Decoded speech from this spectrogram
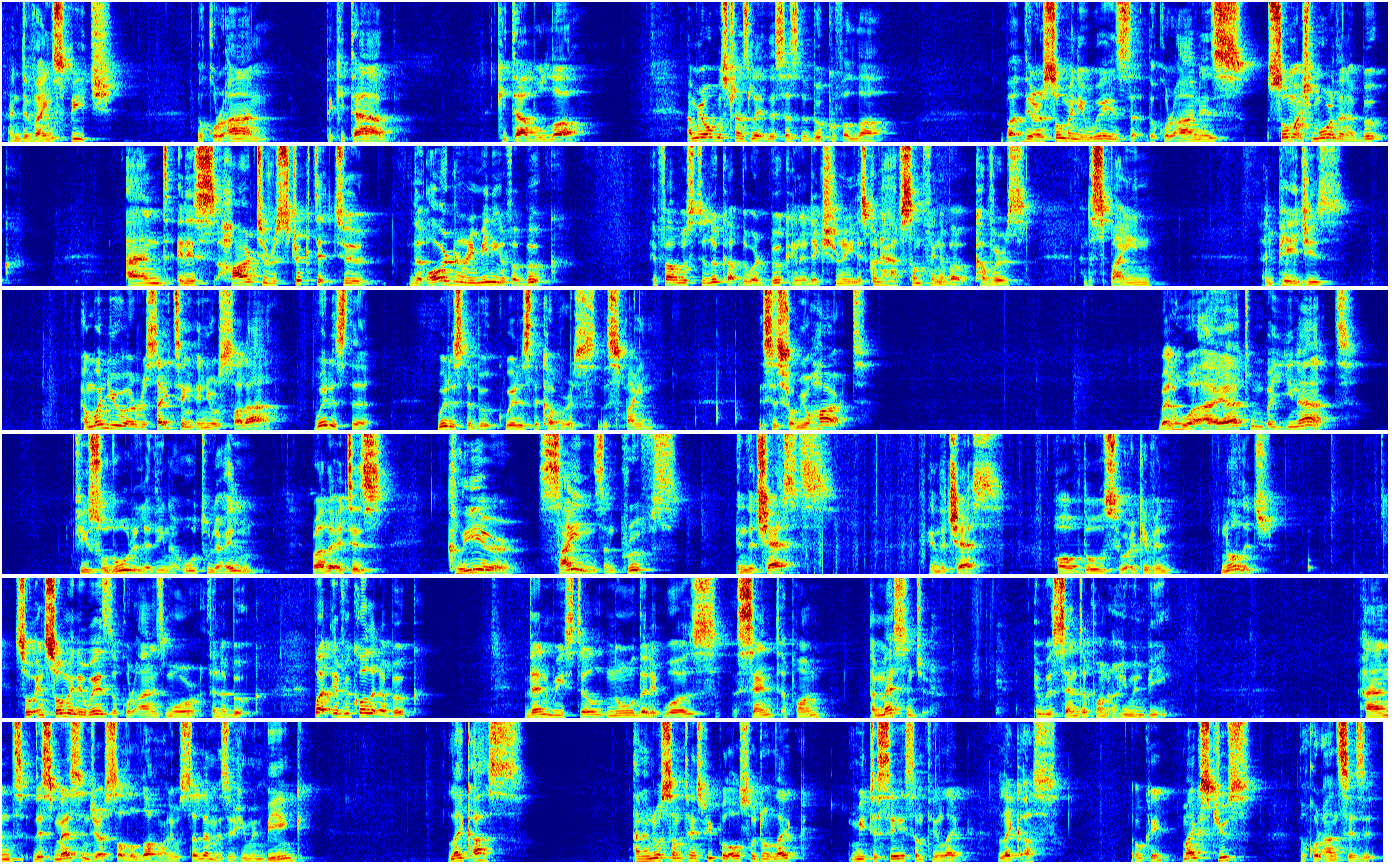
and divine speech. The Quran, the Kitab, Kitabullah. And we always translate this as the Book of Allah. But there are so many ways that the Quran is so much more than a book. And it is hard to restrict it to the ordinary meaning of a book. If I was to look up the word book in a dictionary, it's going to have something about covers and a spine and pages. And when you are reciting in your salah, where is the where is the book? Where is the covers, the spine? This is from your heart. بل هو آيات بينات في صدور الذين أوتوا العلم Rather it is clear signs and proofs in the chests, in the chests of those who are given knowledge. So, in so many ways, the Quran is more than a book. But if we call it a book, then we still know that it was sent upon a messenger. It was sent upon a human being. And this messenger, sallallahu alaihi wasallam, is a human being like us. And I know sometimes people also don't like me to say something like, like us. Okay? My excuse, the Quran says it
